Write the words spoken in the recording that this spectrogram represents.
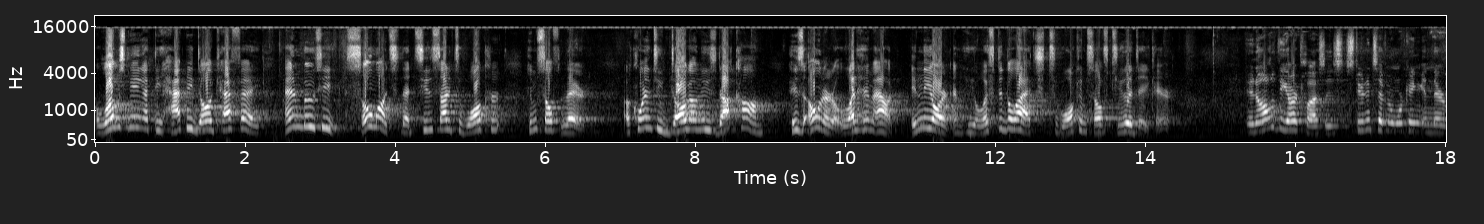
loves being at the Happy Dog Cafe and Boutique so much that she decided to walk her, himself there. According to DogoNews.com, his owner let him out in the yard and he lifted the latch to walk himself to the daycare. In all of the art classes, students have been working in their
